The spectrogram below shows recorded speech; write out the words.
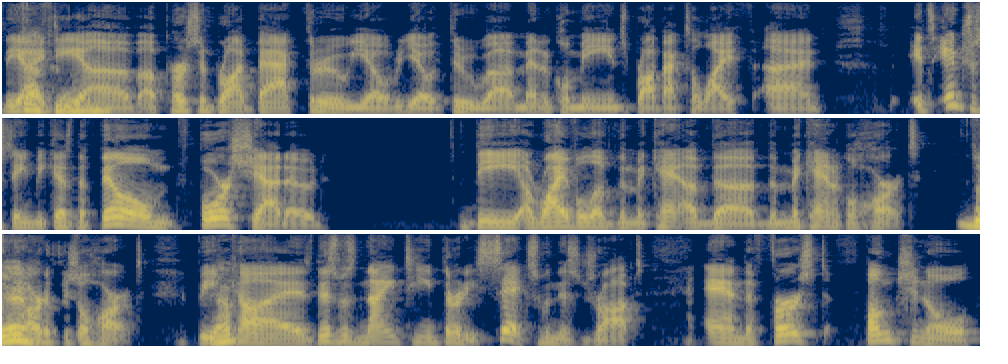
The idea of a person brought back through you know you know through uh, medical means brought back to life and it's interesting because the film foreshadowed the arrival of the mechan- of the the mechanical heart of Yeah. the artificial heart Yep. because this was 1936 when this dropped and the first functional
